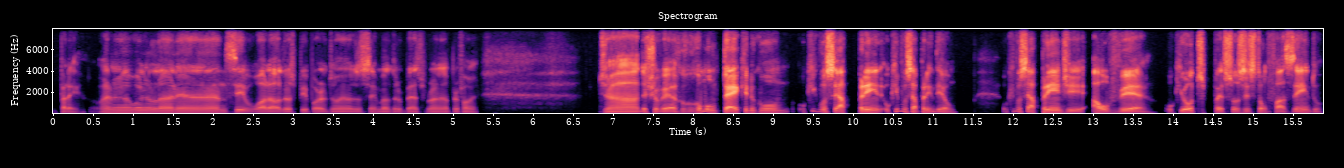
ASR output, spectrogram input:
espera aí. When I wanna learn and see what others people are doing the same other best performing. Já, deixa eu ver, como um técnico, o que você aprende o que você aprendeu, o que você aprende ao ver o que outras pessoas estão fazendo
